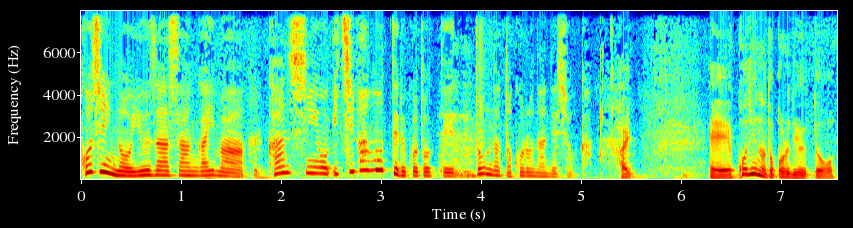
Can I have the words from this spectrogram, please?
個人のユーザーさんが今、関心を一番持っていることって、どんなところなんでしょうか？はい、えー、個人のところでいうと、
